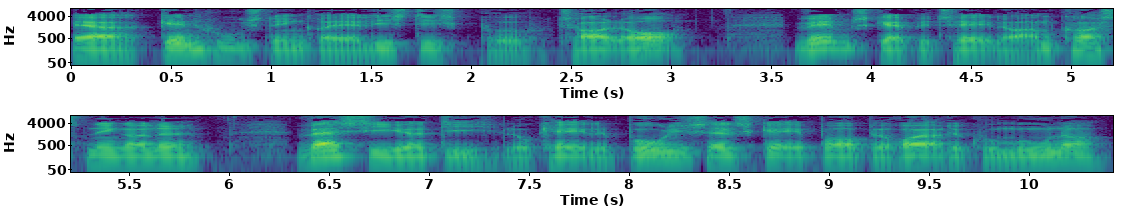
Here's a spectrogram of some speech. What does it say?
Er genhusning realistisk på 12 år? Hvem skal betale omkostningerne? Hvad siger de lokale boligselskaber og berørte kommuner?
